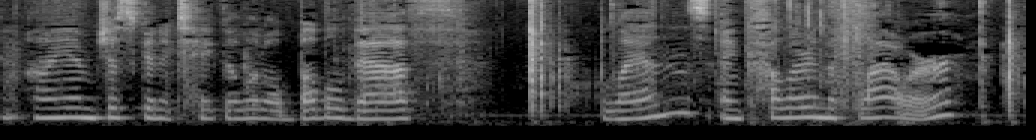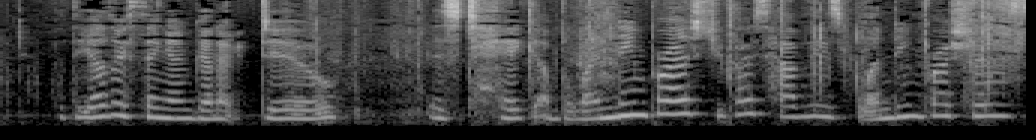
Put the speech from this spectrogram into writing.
And I am just going to take a little bubble bath blends and color in the flower. But the other thing I'm going to do is take a blending brush. You guys have these blending brushes.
